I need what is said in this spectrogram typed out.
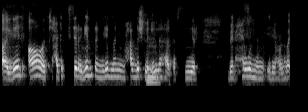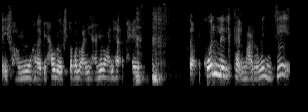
آه ليه؟ آه في حاجات كتيرة جدا جدا محدش لاقي. لها تفسير. بنحاول إن العلماء يفهموها بيحاولوا يشتغلوا عليها يعملوا عليها أبحاث. فكل المعلومات دي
